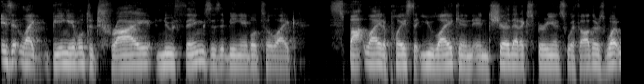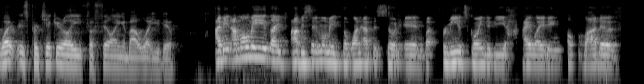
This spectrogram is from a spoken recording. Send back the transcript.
is it like being able to try new things? Is it being able to like spotlight a place that you like and, and share that experience with others? What, what is particularly fulfilling about what you do? I mean, I'm only like, obviously, I'm only the one episode in, but for me, it's going to be highlighting a lot of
